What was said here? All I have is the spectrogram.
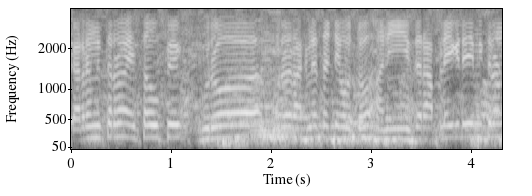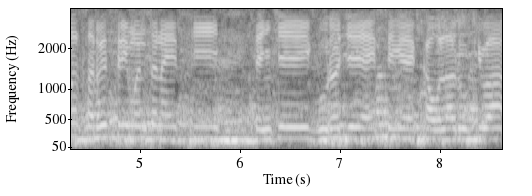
कारण मित्रांनो याचा उपयोग गुरं गुरं राखण्यासाठी होतो. आणि जर आपल्या इकडे मित्रांनो सर्व श्रीमंत नाहीत की त्यांचे गुरं जे आहेत ते कौलारू किंवा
